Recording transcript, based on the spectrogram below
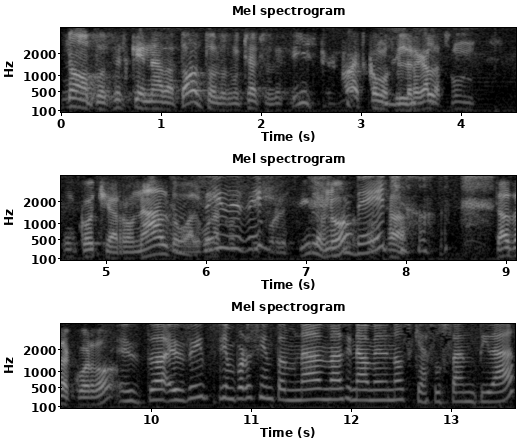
No, pues es que nada tonto los muchachos de Fisker, ¿no? Es como si le regalas un, un coche a Ronaldo o algo sí, por el estilo, ¿no? De hecho. ¿Estás de acuerdo? Está, eh, sí, 100%, nada más y nada menos que a su santidad.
